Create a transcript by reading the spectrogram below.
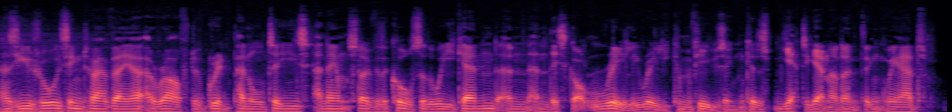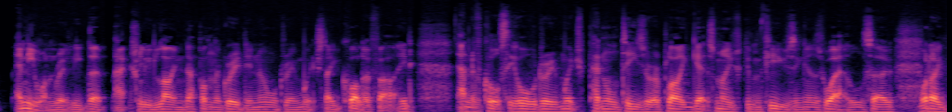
As usual, we seem to have a, uh, a, raft of grid penalties announced over the course of the weekend, and, and this got really, really confusing because, yet again, I don't think we had anyone really that actually lined up on the grid in order in which they qualified. And of course, the order in which penalties are applied gets most confusing as well. So, what I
